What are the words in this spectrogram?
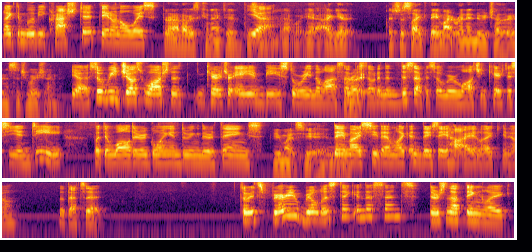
like the movie crashed it. They don't always They're not always connected. The Yeah. Same, that way. Yeah, I get it. It's just like they might run into each other in a situation. Yeah, so we just watched the character A and B story in the last Right. episode, and then this episode we're watching character C and D. But then while they're going and doing their things, You might see A and they B. might see them like, and they say hi, like you know, but that's it. So it's very realistic in that sense. There's nothing like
